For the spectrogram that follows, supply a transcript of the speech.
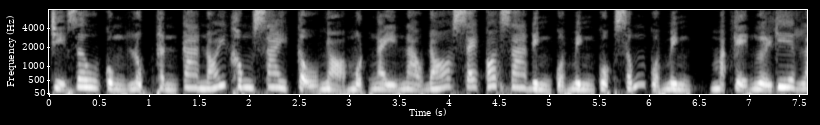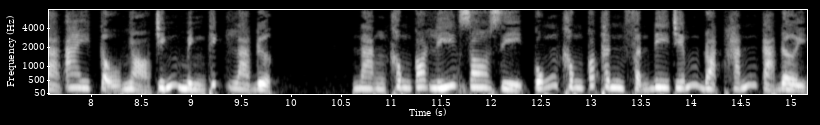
Chị dâu cùng lục thần ca nói không sai cậu nhỏ một ngày nào đó sẽ có gia đình của mình cuộc sống của mình, mặc kệ người kia là ai cậu nhỏ chính mình thích là được. Nàng không có lý do gì cũng không có thân phận đi chiếm đoạt hắn cả đời,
